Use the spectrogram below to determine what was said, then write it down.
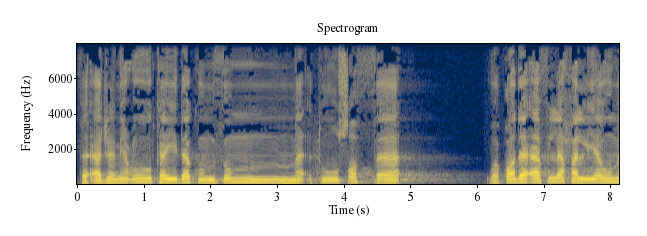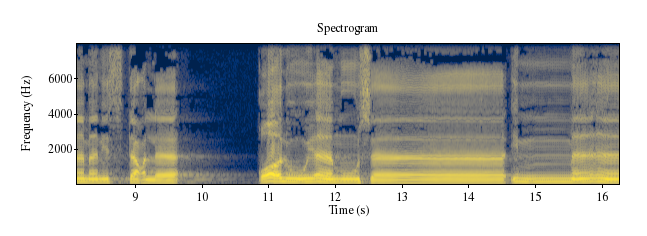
فأجمعوا كيدكم ثم أتوا صفا. وقد أفلح اليوم من استعلى. قالوا يا موسى إما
